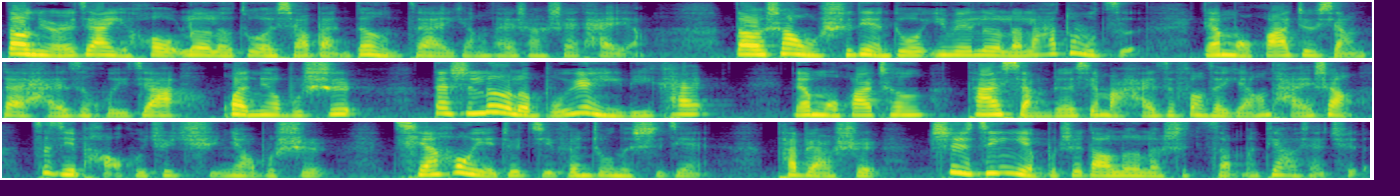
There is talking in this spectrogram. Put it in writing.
到女儿家以后，乐乐坐小板凳在阳台上晒太阳。到上午十点多，因为乐乐拉肚子，梁某花就想带孩子回家换尿不湿，但是乐乐不愿意离开。梁某花称，她想着先把孩子放在阳台上，自己跑回去取尿不湿，前后也就几分钟的时间。她表示，至今也不知道乐乐是怎么掉下去的。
